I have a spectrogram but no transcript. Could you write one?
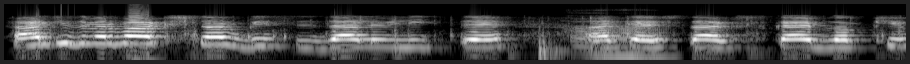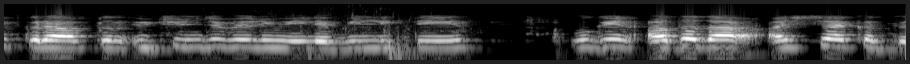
Herkese merhaba arkadaşlar. Bugün sizlerle birlikte arkadaşlar Skyblock Cubecraft'ın 3. bölümüyle birlikteyiz. Bugün adada aşağı katı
